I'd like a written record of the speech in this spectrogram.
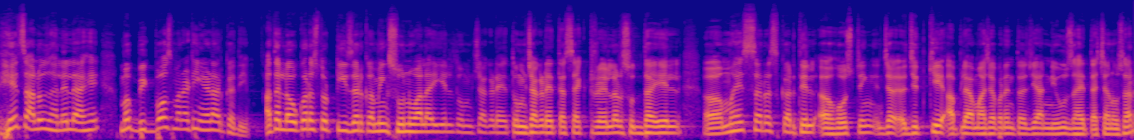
हे चालू झालेलं आहे. मग बिग बॉस मराठी येणार कधी? आता लवकरच तो टीजर कमिंग सूनवाला येईल तुमच्याकडे तुमच्याकडे त्याचा एक ट्रेलरसुद्धा येईल. महेश सरच करतील होस्टिंग ज जितकी आपल्या माझ्यापर्यंत ज्या न्यूज आहेत त्याच्यानुसार.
